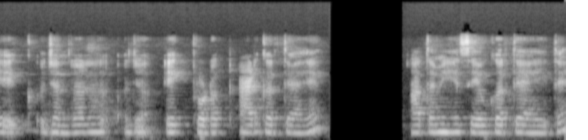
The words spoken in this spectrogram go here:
एक जनरल ज एक प्रोडक्ट ॲड करते आहे. आता मी हे सेव्ह करते आहे इथे.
